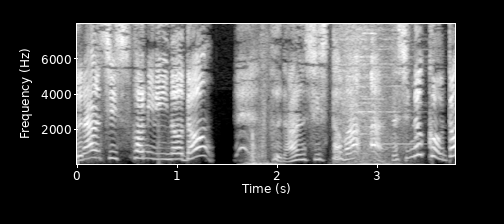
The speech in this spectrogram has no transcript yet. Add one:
フランシスファミリーのドン。フランシスとは私のことだ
